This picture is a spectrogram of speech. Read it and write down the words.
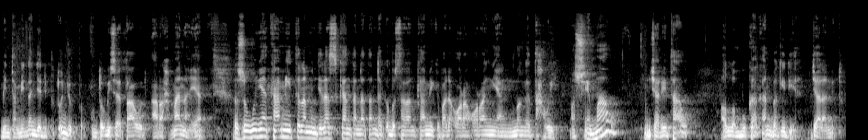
Bintang-bintang jadi petunjuk untuk bisa tahu arah mana ya. Sesungguhnya kami telah menjelaskan tanda-tanda kebesaran kami kepada orang-orang yang mengetahui. Maksudnya mau mencari tahu. Allah bukakan bagi dia jalan itu.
